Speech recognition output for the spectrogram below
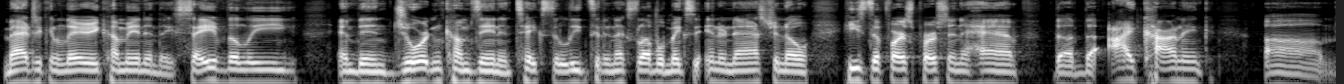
Magic and Larry come in and they save the league, and then Jordan comes in and takes the league to the next level, makes it international. He's the first person to have the the iconic um,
